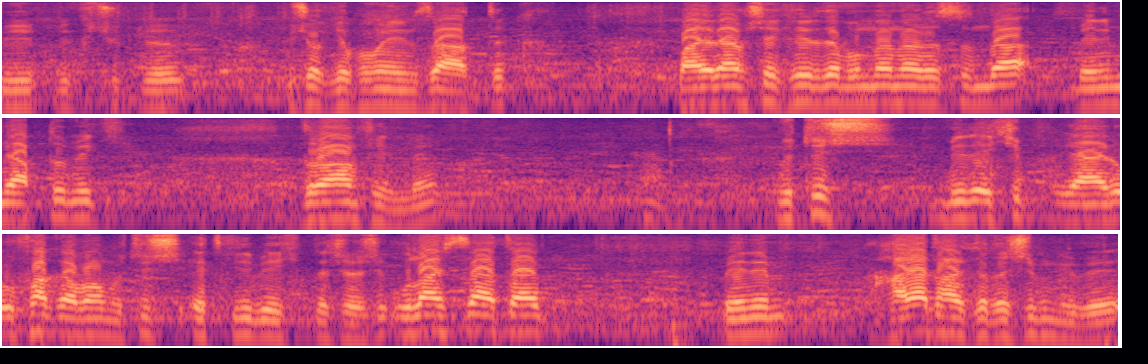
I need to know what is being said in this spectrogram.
Büyüklü, küçüklü birçok yapıma imza attık. Bayram Şekeri de bunların arasında benim yaptığım ilk dram filmi. Müthiş bir ekip yani ufak ama müthiş etkili bir ekiple çalıştık. Ulaş zaten benim hayat arkadaşım gibi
